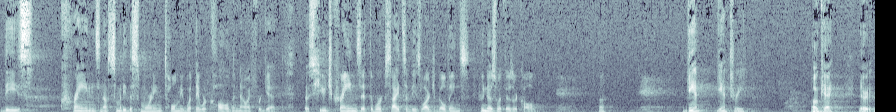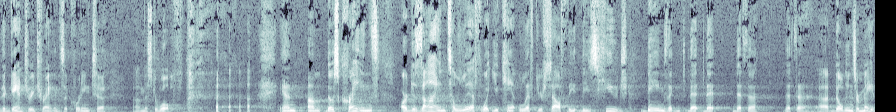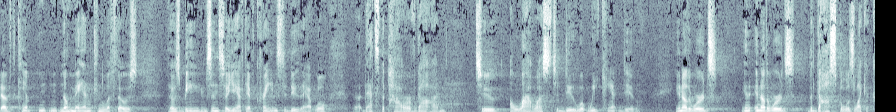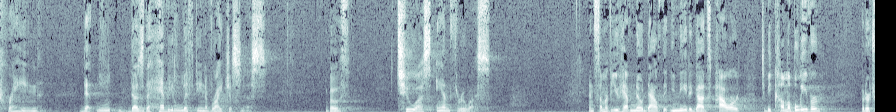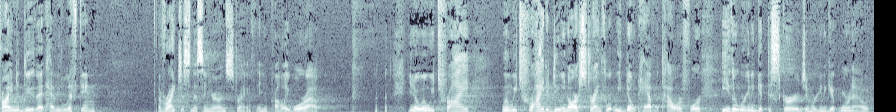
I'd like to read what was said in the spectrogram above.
these cranes. Now, somebody this morning told me what they were called, and now I forget. Those huge cranes at the work sites of these large buildings. Who knows what those are called? Huh? Gant, gantry? Okay. They're, they're gantry cranes, according to uh, Mr. Wolf. and um, those cranes are designed to lift what you can't lift yourself. The, these huge beams that, that, that, that the, that the uh, buildings are made of, can't, n- no man can lift those, those beams. And so you have to have cranes to do that. Well, uh, that's the power of God to allow us to do what we can't do. In other words, in, in other words, the gospel is like a crane that l- does the heavy lifting of righteousness, both to us and through us. And some of you have no doubt that you needed God's power to become a believer, but are trying to do that heavy lifting of righteousness in your own strength, and you're probably wore out. you know, when we try when we try to do in our strength what we don't have the power for, either we're going to get discouraged and we're going to get worn out,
